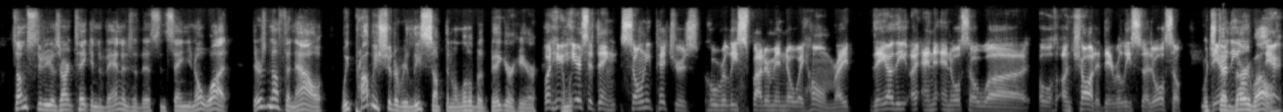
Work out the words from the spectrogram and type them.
some studios aren't taking advantage of this and saying, you know what, there's nothing out. We probably should have released something a little bit bigger here. But here, we- here's the thing: Sony Pictures, who released Spider-Man: No Way Home, right? They are the and and also uh, oh, Uncharted. They released that also, which they're did very well. They're,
